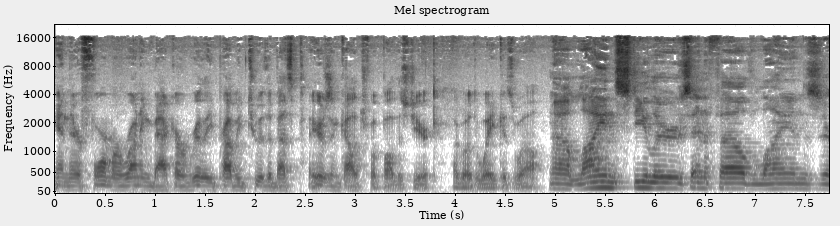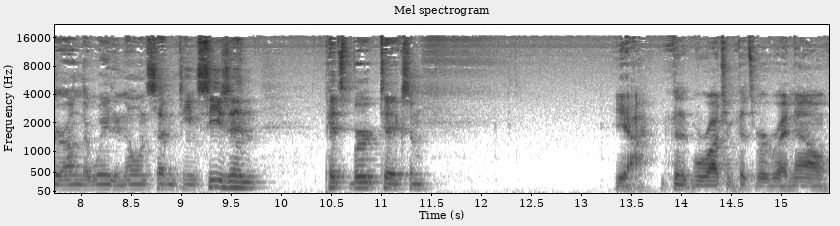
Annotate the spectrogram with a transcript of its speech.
and their former running back are really probably two of the best players in college football this year. I'll go with Wake as well. Uh, Lions, Steelers, NFL. The Lions are on their way to an 0 17 season. Pittsburgh takes them. Yeah, we're watching Pittsburgh right now,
